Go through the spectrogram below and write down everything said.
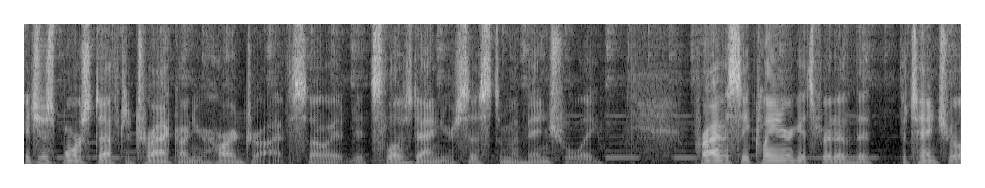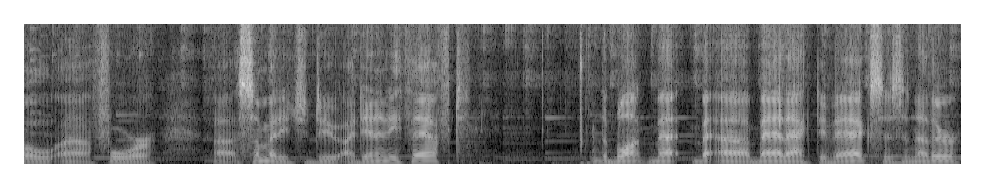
it's just more stuff to track on your hard drive so it, it slows down your system eventually. Privacy Cleaner gets rid of the potential uh, for uh, somebody to do identity theft. The Block ba uh, Bad ActiveX is another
